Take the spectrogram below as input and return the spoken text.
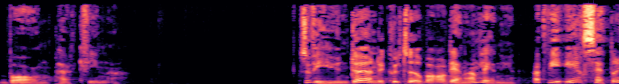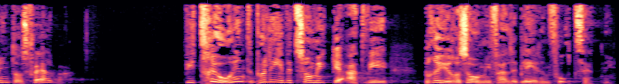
barn per kvinna. Så vi är ju en döende kultur bara av den anledningen, att vi ersätter inte oss själva. Vi tror inte på livet så mycket att vi bryr oss om ifall det blir en fortsättning.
